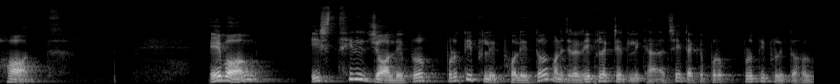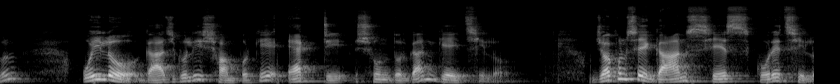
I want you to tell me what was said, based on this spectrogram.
হদ এবং স্থির জলে প্রতিফলিত মানে যেটা রিফ্লেক্টেড লেখা আছে, এটাকে প্রতিফলিত হল, উইলো গাছগুলি সম্পর্কে একটি সুন্দর গান গেয়েছিল। যখন সে গান শেষ করেছিল,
